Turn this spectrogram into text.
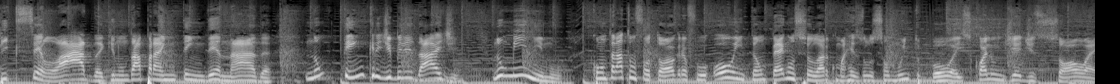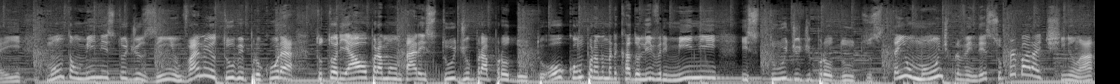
pixelada que não dá para entender nada. Não tem credibilidade. No mínimo, contrata um fotógrafo ou então pega um celular com uma resolução muito boa, escolhe um dia de sol aí, monta um mini estúdiozinho, vai no YouTube, procura tutorial para montar estúdio para produto ou compra no Mercado Livre mini estúdio de produtos. Tem um monte para vender, super baratinho lá.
